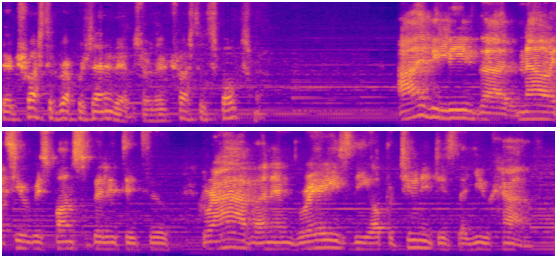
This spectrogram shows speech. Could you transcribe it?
their trusted representatives or their trusted spokesmen. I believe that now it's your responsibility to grab and embrace the opportunities that you have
